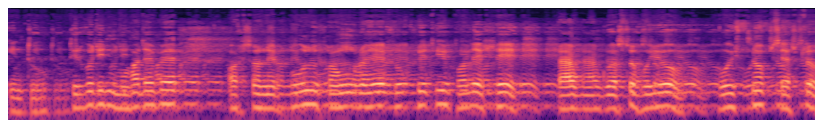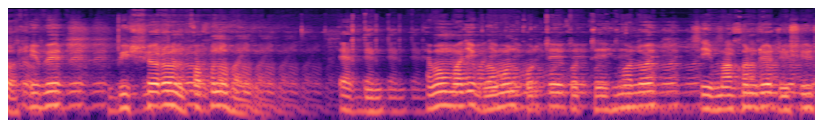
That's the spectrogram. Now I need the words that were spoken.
কিন্তু দীর্ঘদিন মহাদেবের অর্চনের ফুল সংগ্রহের স্বীকৃতি ফলে সে রাগগ্রস্ত হয়েও বৈষ্ণব শ্রেষ্ঠ শিবের বিস্মরণ কখনো হয়নি। একদিন। হেমমালী ভ্রমণ করতে করতে হিমালয় শ্রী মাখণ্ডের ঋষির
